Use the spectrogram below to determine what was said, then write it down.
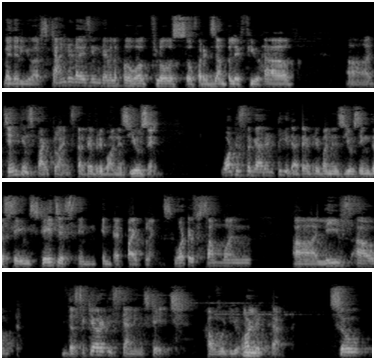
whether you are standardizing developer workflows. So, for example, if you have uh, Jenkins pipelines that everyone is using, what is the guarantee that everyone is using the same stages in, in their pipelines? What if someone uh, leaves out the security scanning stage? How would you audit mm. that? So,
